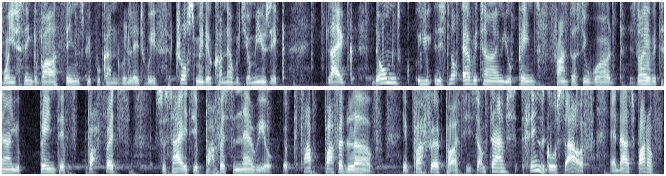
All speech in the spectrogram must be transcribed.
When you think about things people can relate with, trust me, they'll connect with your music. Like, don't, you, it's not every time you paint fantasy world, it's not every time you paint a perfect society, a perfect scenario, a perfect love, a perfect party. Sometimes things go south, and that's part of,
